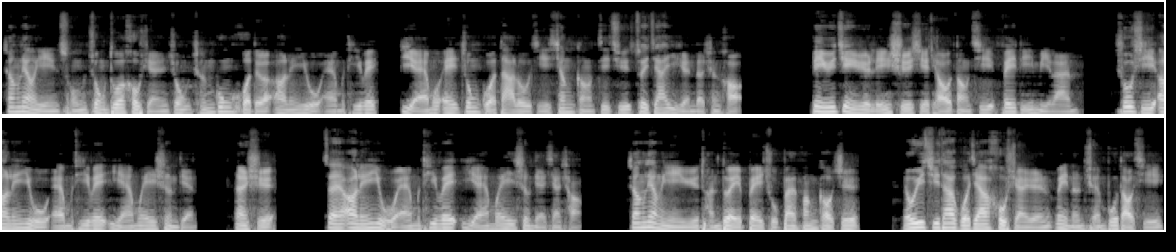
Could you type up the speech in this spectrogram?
张靓颖从众多候选人中成功获得2015 MTV EMA 中国大陆及香港地区最佳艺人的称号，并于近日临时协调档期飞抵米兰出席2015 MTV EMA 盛典。但是，在2015 MTV EMA 盛典现场，张靓颖与团队被主办方告知，由于其他国家候选人未能全部到齐，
